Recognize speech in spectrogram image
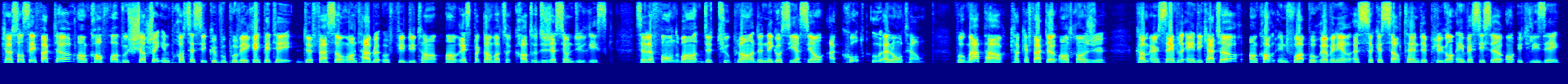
Quels sont ces facteurs? Encore fois, vous cherchez un processus que vous pouvez répéter de façon rentable au fil du temps en respectant votre cadre de gestion du risque. C'est le fondement de tout plan de négociation à court ou à long terme. Pour ma part, quelques facteurs entrent en jeu. Comme un simple indicateur, encore une fois, pour revenir à ce que certains des plus grands investisseurs ont utilisé,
